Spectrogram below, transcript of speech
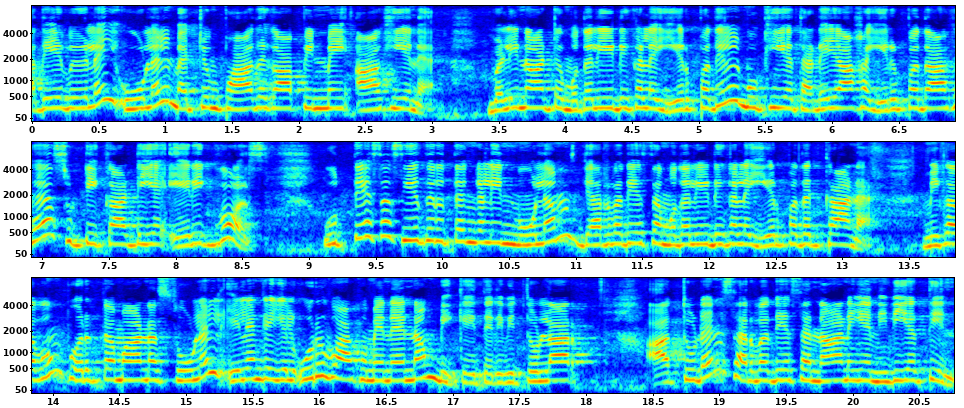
அதேவேளை ஊழல் மற்றும் பாதுகாப்பின்மை ஆகியன வெளிநாட்டு முதலீடுகளை ஈர்ப்பதில் முக்கிய தடையாக இருப்பதாக சுட்டிக்காட்டிய எரிக் வோல்ஸ் உத்தேச சீர்திருத்தங்களின் மூலம் சர்வதேச முதலீடுகளை ஈர்ப்பதற்கான மிகவும் பொருத்தமான சூழல் இலங்கையில் உருவாகும் என நம்பிக்கை தெரிவித்துள்ளார். அத்துடன் சர்வதேச நாணய நிதி நிதியத்தின்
